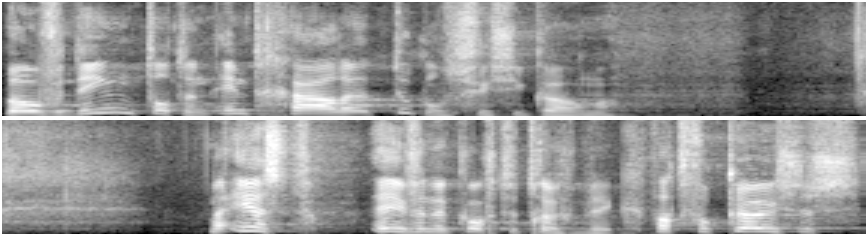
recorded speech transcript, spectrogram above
bovendien tot een integrale toekomstvisie komen. Maar eerst even een korte terugblik. Wat voor keuzes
